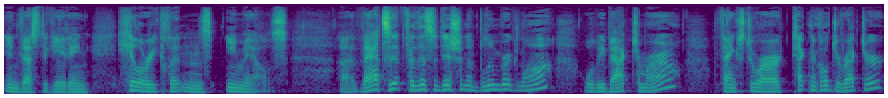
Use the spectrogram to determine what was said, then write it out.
investigating Hillary Clinton's emails. Uh, that's it for this edition of Bloomberg Law. We'll be back tomorrow. Thanks to our technical director,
